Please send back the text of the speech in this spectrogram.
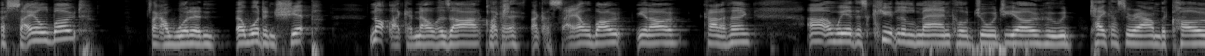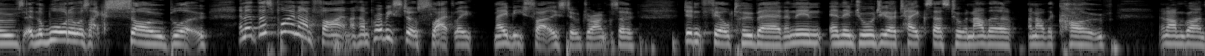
a sailboat. It's like a wooden a wooden ship not like a Noah's Ark, like a like a sailboat, you know, kind of thing. Uh, and we had this cute little man called Giorgio who would take us around the coves, and the water was like so blue. And at this point, I'm fine. Like I'm probably still slightly, maybe slightly still drunk, so didn't feel too bad. And then and then Giorgio takes us to another another cove, and I'm going,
